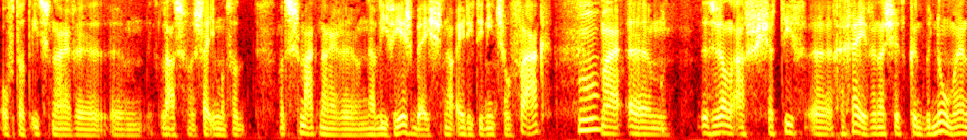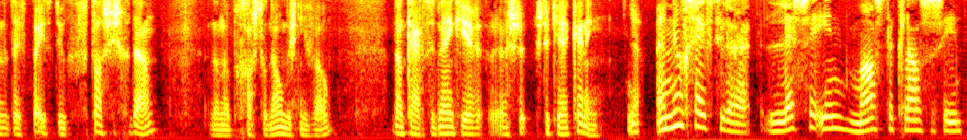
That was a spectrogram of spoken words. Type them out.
of dat iets naar... Uh, um, laatst zei iemand wat, wat smaakt naar, uh, naar lieveheersbeestjes. Nou eet ik die niet zo vaak. Hm. Maar um, het is wel een associatief gegeven. En als je het kunt benoemen, en dat heeft Peter natuurlijk fantastisch gedaan... dan op gastronomisch niveau... dan krijgt het in één keer een stu stukje herkenning. Ja. En nu geeft u daar lessen in, masterclasses in.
